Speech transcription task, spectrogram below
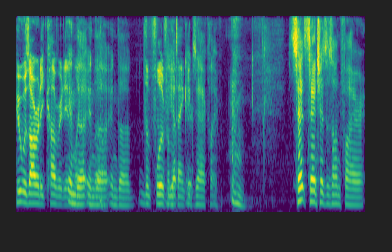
Who was already covered in, in like, the in the in the the fluid from Yep, the tanker? exactly. Sa- Sanchez is on fire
